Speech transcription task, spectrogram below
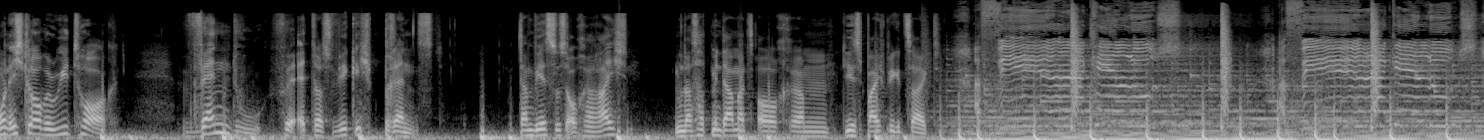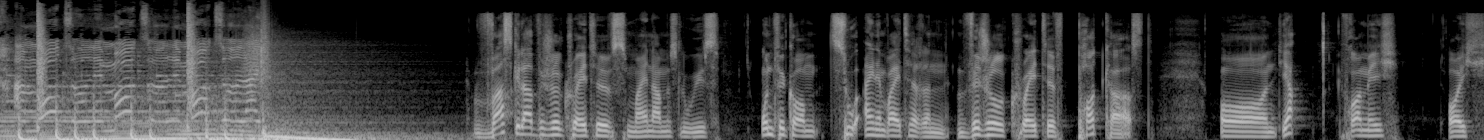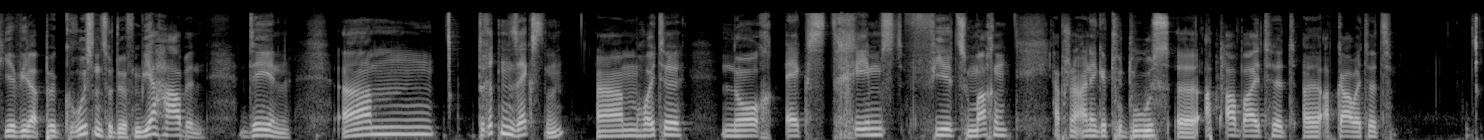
Und ich glaube, Retalk, wenn du für etwas wirklich brennst, dann wirst du es auch erreichen. Und das hat mir damals auch ähm, dieses Beispiel gezeigt. Was geht ab, Visual Creatives? Mein Name ist Luis und willkommen zu einem weiteren Visual Creative Podcast. Und ja, ich freue mich, euch hier wieder begrüßen zu dürfen. Wir haben den ähm, 3.6. Ähm, heute noch extremst viel zu machen. Ich habe schon einige To-Dos äh, abarbeitet, äh, abgearbeitet.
